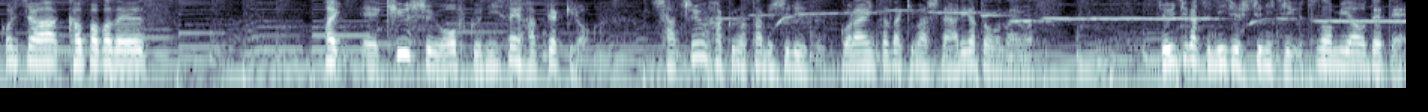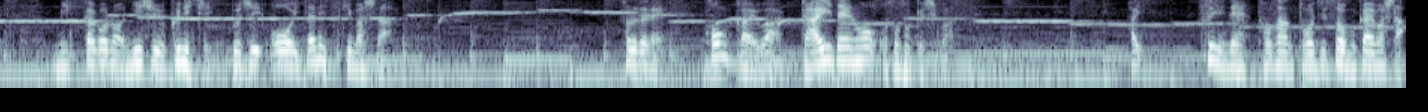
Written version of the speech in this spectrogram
こんにちは、カンパパです。はい、えー九州往復2800キロ車中泊の旅シリーズご覧いただきましてありがとうございます。11月27日宇都宮を出て3日後の29日無事大分に着きました。それでね、今回は外伝をお届けします。はい、ついにね、登山当日を迎えました。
